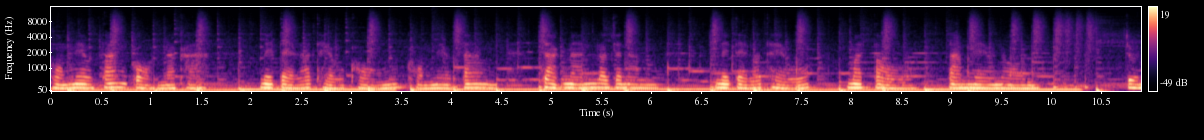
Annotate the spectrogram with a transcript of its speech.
ของแนวตั้งก่อนนะคะ ในแต่ละแถวของของแนวตั้ง จากนั้นเราจะนำในแต่ละแถวมาต่อตามแนวนอน จน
